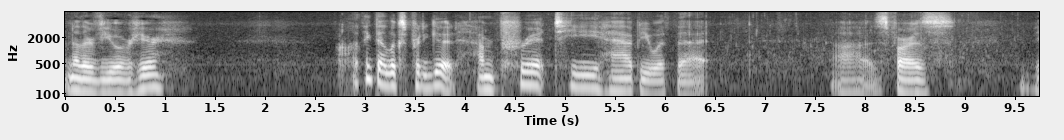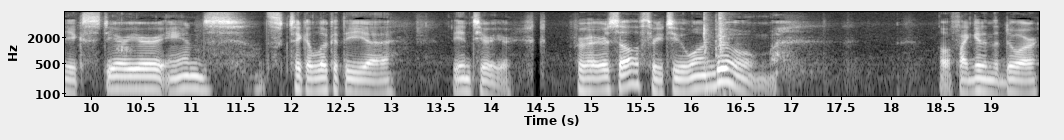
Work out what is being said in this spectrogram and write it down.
another view over here. I think that looks pretty good. I'm pretty happy with that. Uh, as far as the exterior and let's take a look at the uh, the interior. Prepare yourself. Three, two, one, boom. Oh, if I get in the door.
